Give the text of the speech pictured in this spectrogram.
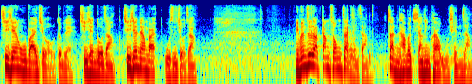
七千五百九，对不对？七千多张，七千两百五十九张。你们知道当中占几张？占他们将近快要五千张，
